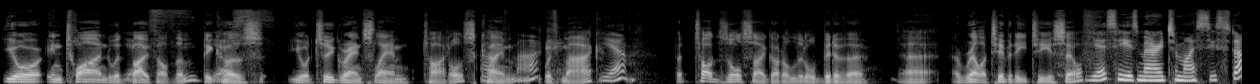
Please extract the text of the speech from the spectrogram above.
you're entwined with both of them because your two Grand Slam titles came Mark. with Mark. Yeah. But Todd's also got a little bit of a, uh, a relativity to yourself. Yes, he is married to my sister.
